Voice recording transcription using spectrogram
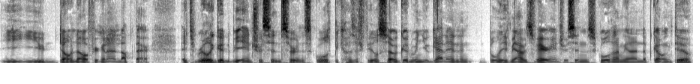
you, you don't know if you're going to end up there. It's really good to be interested in certain schools because it feels so good when you get in. And believe me, I was very interested in the school that I'm going to end up going to.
